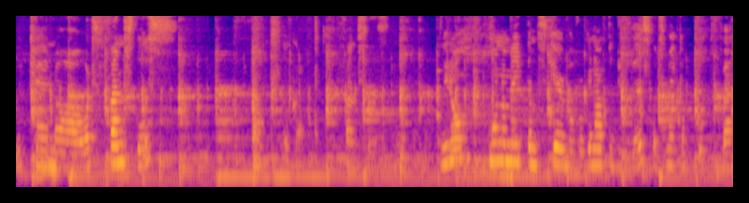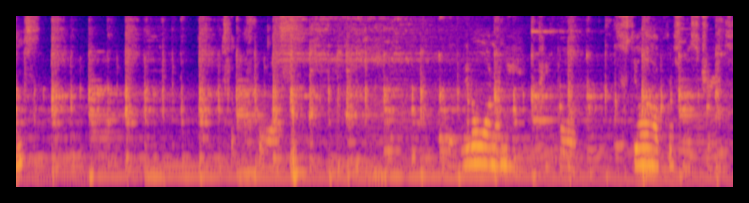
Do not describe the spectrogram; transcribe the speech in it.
we can uh, let's fence this. Fence, okay, fence this. We don't want to make them scared, but we're gonna have to do this. Let's make a brick fence. We don't want any people stealing our Christmas trees.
